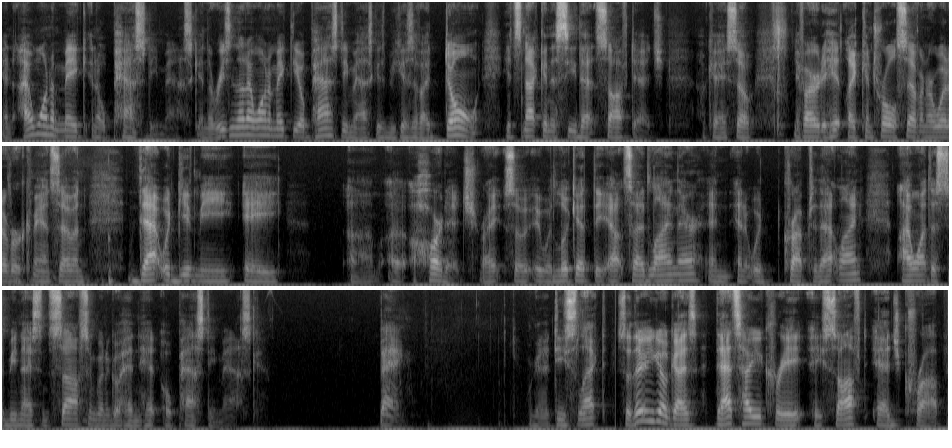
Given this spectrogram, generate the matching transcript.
and I want to make an opacity mask. And the reason that I want to make the opacity mask is because if I don't, it's not going to see that soft edge. Okay, so if I were to hit like Control 7 or whatever, Command 7, that would give me a, um, a, a, hard edge, right? So it would look at the outside line there and, and it would crop to that line. I want this to be nice and soft, so I'm going to go ahead and hit Opacity Mask. Bang. We're going to deselect. So there you go, guys. That's how you create a soft edge crop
